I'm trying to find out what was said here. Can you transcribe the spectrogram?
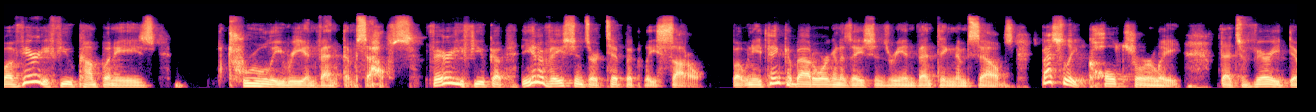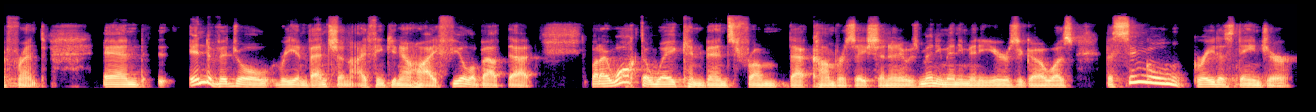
but very few companies truly reinvent themselves. Very few, co- the innovations are typically subtle. But when you think about organizations reinventing themselves, especially culturally, that's very different. And individual reinvention, I think you know how I feel about that. But I walked away convinced from that conversation, and it was many, many, many years ago, was the single greatest danger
